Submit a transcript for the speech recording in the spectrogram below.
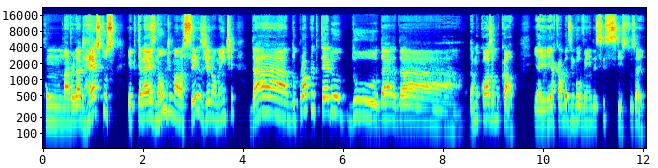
com, na verdade, restos epiteliais não de malacês, geralmente da, do próprio epitélio do, da, da, da mucosa bucal. E aí acaba desenvolvendo esses cistos aí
